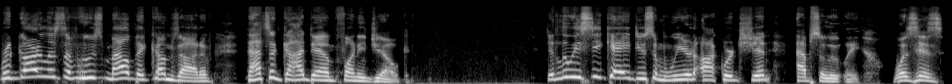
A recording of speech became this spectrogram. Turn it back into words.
Regardless of whose mouth it comes out of, that's a goddamn funny joke. Did Louis C.K. do some weird, awkward shit? Absolutely. Was his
